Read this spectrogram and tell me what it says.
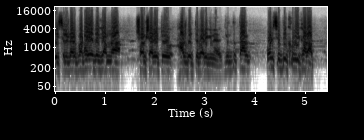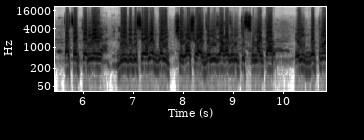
এই ছেলেটার পাঠাইয়া দেখে আমরা সংসারে একটু হাল ধরতে পারি কিনা। কিন্তু তার পরিস্থিতি খুবই খারাপ। তার চারটা মেয়ে বিয়ে দিয়ে দিছে, অনেক গরিব, সে অসহায়, জমি জায়গা জমি কিছু নাই তার। এই বর্তমান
